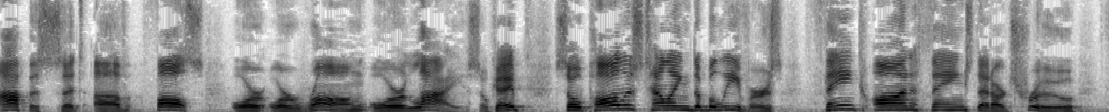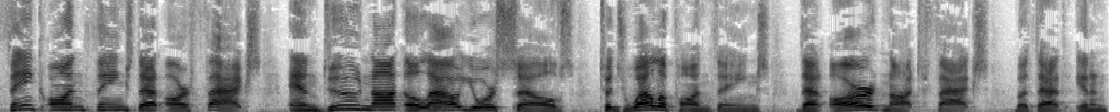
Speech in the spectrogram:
opposite of false or, or wrong or lies. Okay? So Paul is telling the believers think on things that are true, think on things that are facts, and do not allow yourselves to dwell upon things that are not facts, but that in,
